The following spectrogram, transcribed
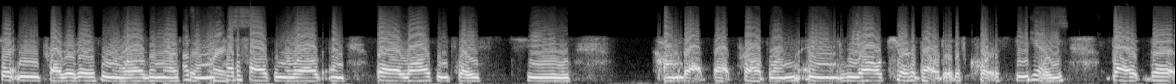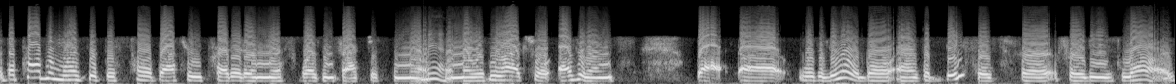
certainly predators in the world, and there are certainly pedophiles in the world, and there are laws in place to combat that problem, and we all care about it, of course, deeply. Yes. But the the problem was that this whole bathroom predator myth was in fact just a myth, myth. and there was no actual evidence that uh, was available as a basis for for these laws.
